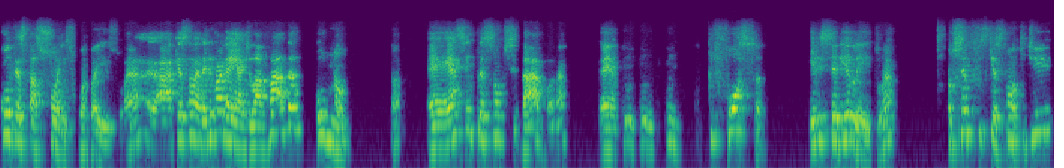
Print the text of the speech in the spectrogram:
contestações quanto a isso. É, a questão era, ele vai ganhar de lavada ou não? Tá? É essa impressão que se dava, né? É, com, com, com, que força ele seria eleito, né? Eu sempre fiz questão aqui de,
